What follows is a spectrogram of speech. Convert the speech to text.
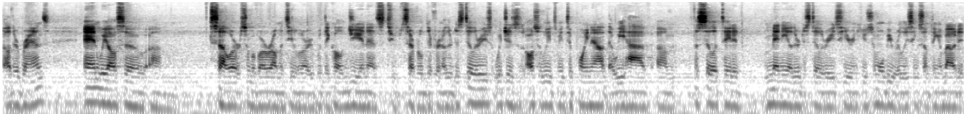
other brands, and we also um, sell our, some of our raw material or what they call GNS to several different other distilleries, which is also leads me to point out that we have um, facilitated many other distilleries here in Houston. We'll be releasing something about it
